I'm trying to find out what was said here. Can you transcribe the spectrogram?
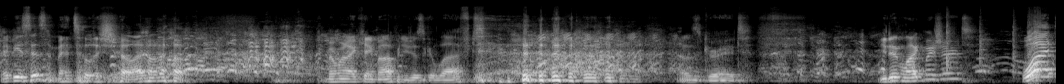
Maybe this is a mentalist show. I don't know. Remember when I came up and you just left? that was great. You didn't like my shirt? What?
